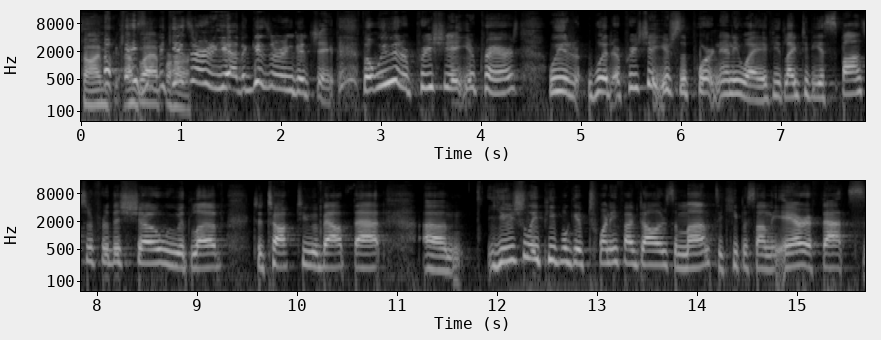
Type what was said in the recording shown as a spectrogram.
So I'm, Okay, I'm glad so the for kids her. are yeah, the kids are in good shape. But we would appreciate your prayers. We would, would appreciate your support in any way. If you'd like to be a sponsor for this show, we would love to talk to you about that. Um, usually people give $25 a month to keep us on the air. If that's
